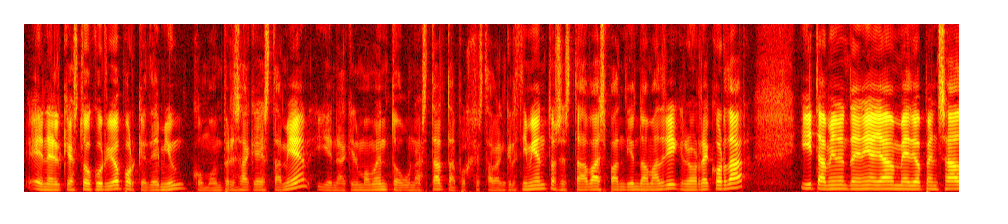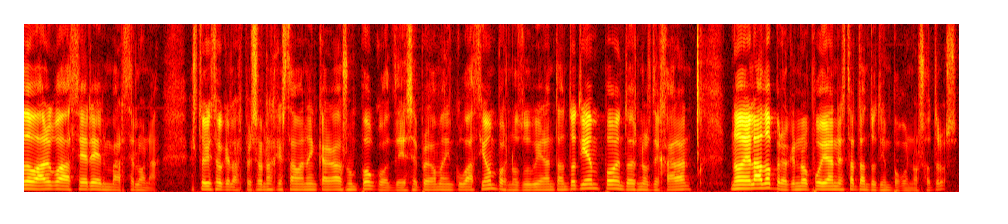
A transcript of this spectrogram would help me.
en el que esto ocurrió porque Demium, como empresa que es también, y en aquel momento una startup pues, que estaba en crecimiento, se estaba expandiendo a Madrid, creo recordar, y también tenía ya medio pensado algo a hacer en Barcelona. Esto hizo que las personas que estaban encargadas un poco de ese programa de incubación pues no tuvieran tanto tiempo, entonces nos dejaran, no de lado, pero que no podían estar tanto tiempo con nosotros.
